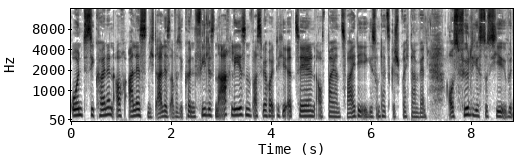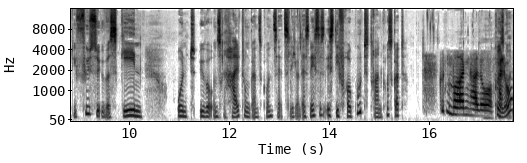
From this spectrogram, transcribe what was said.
Und Sie können auch alles, nicht alles, aber Sie können vieles nachlesen, was wir heute hier erzählen, auf bayern2.de Gesundheitsgespräch. Da haben wir ein ausführliches Dossier über die Füße, übers Gehen und über unsere Haltung ganz grundsätzlich. Und als nächstes ist die Frau Gut dran. Grüß Gott. Guten Morgen, hallo. Grüß hallo,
